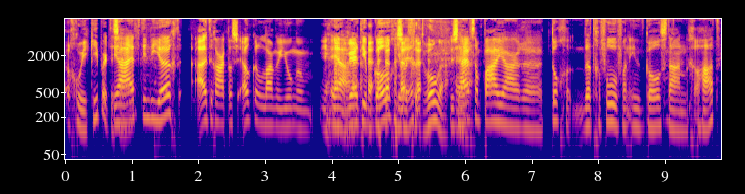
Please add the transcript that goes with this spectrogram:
een goede keeper te Ja, zijn. hij heeft in de jeugd, uiteraard als elke lange jongen, Ja. werd hij op goal gezet. gedwongen. Dus Ja. hij heeft een paar jaar eh, toch dat gevoel van in het goal staan gehad.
